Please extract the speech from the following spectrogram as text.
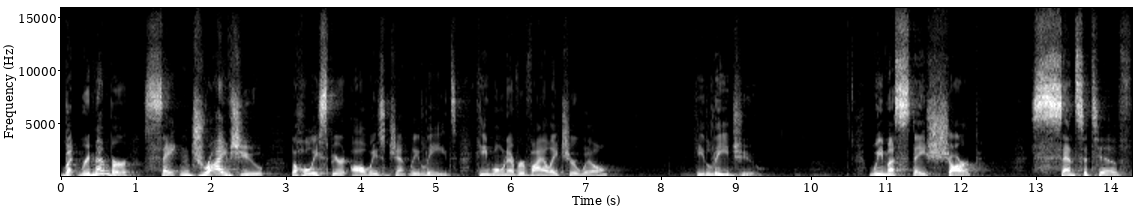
But remember, Satan drives you, the Holy Spirit always gently leads. He won't ever violate your will, He leads you. We must stay sharp, sensitive,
